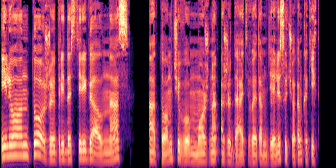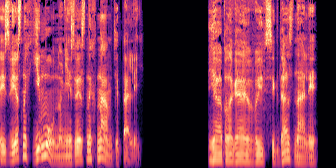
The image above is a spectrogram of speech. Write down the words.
или он тоже предостерегал нас о том, чего можно ожидать в этом деле с учетом каких-то известных ему, но неизвестных нам деталей. «Я полагаю, вы всегда знали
